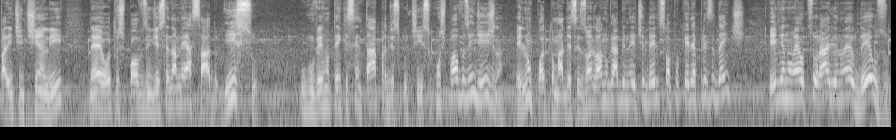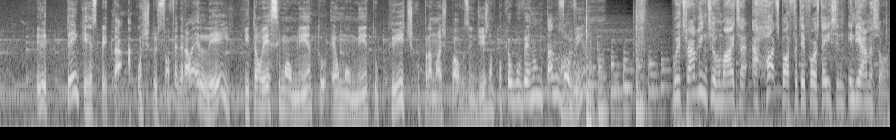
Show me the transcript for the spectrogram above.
Parintintim ali, né, outros povos indígenas sendo ameaçados. Isso o governo tem que sentar para discutir isso com os povos indígenas. Ele não pode tomar decisões lá no gabinete dele só porque ele é presidente. Ele não é o Tsurá, ele não é o Deuso. Ele tem que respeitar. A Constituição Federal é lei. Então esse momento é um momento crítico para nós povos indígenas, porque o governo não está nos ouvindo. We're traveling to Humaita, a hotspot for deforestation in the Amazon,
